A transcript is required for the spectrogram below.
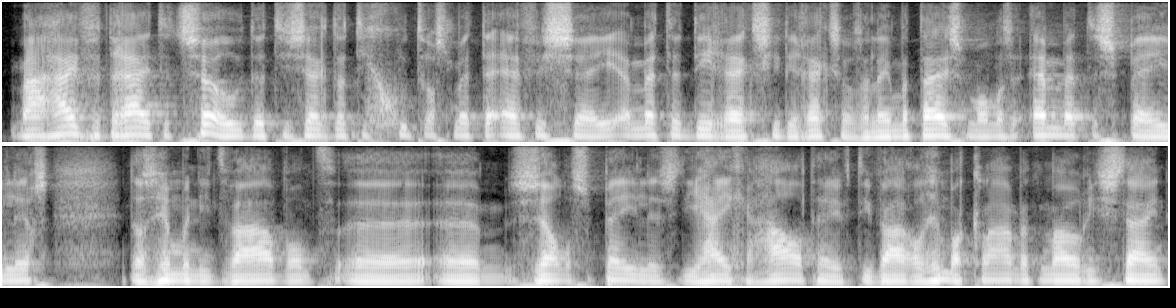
maar hij verdraait het zo dat hij zegt dat hij goed was met de FVC en met de directie. Directie was alleen Matthijs Manners en met de spelers. Dat is helemaal niet waar, want ehm, zelfs spelers die hij gehaald heeft, die waren al helemaal klaar met Maurice Stijn.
